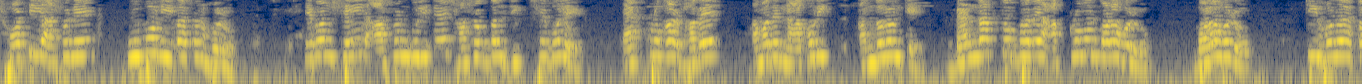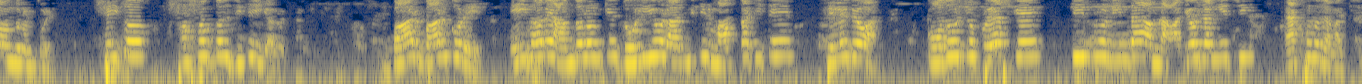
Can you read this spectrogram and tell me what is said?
ছটি আসনে উপনির্বাচন হলো এবং সেই আসনগুলিতে শাসক দল জিতছে বলে এক প্রকার ভাবে আমাদের নাগরিক আন্দোলনকে ব্যঙ্গাত্মক ভাবে আক্রমণ করা হলো, বলা হলো, কি হলো এত আন্দোলন করে? সেই তো শাসক দল জিতেই গেল। বার বার করে এইভাবে আন্দোলনকে দলীয় রাজনীতির মাপকাঠিতে ফেলে দেওয়ার কদর্য প্রয়াসকে তীব্র নিন্দা আমরা আগেও জানিয়েছি এখনও জানাচ্ছি।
